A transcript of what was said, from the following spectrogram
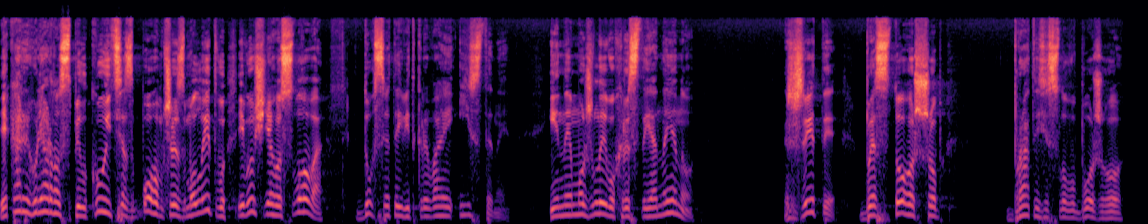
яка регулярно спілкується з Богом через молитву і вивчення Його слова, Дух Святий відкриває істини. І неможливо християнину жити без того, щоб брати зі Слова Божого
